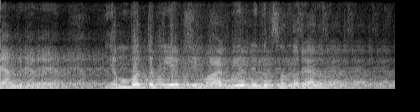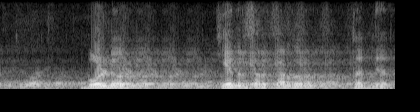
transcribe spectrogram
ಡ್ಯಾಮ್ಗೆ, ಎಂಬತ್ತು ಟಿ ಎಂ ಸಿ ಮಾಡಿ ನೀರು ನಿಂದ್ರಿಸಂದವ್ರು ಯಾರು? ಬೋಲ್ಡ್ನವರು ಕೇಂದ್ರ ಸರ್ಕಾರದವರು ತಜ್ಞರು.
